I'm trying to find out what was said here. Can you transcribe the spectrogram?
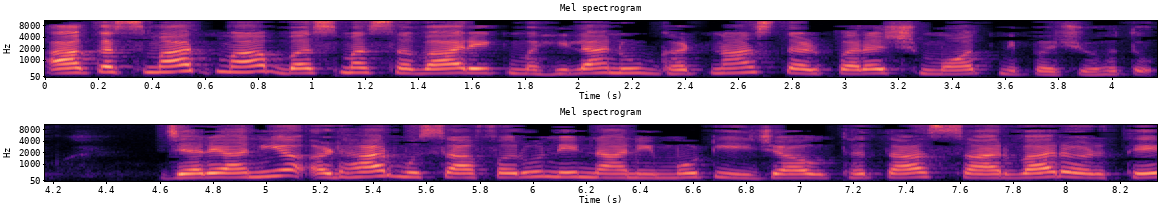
આ અકસ્માતમાં બસમાં સવાર એક મહિલાનું ઘટના સ્થળ પર જ મોત નીપજ્યું હતું. જ્યારે અન્ય અઢાર મુસાફરોને નાની મોટી ઇજાઓ થતાં સારવાર અર્થે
